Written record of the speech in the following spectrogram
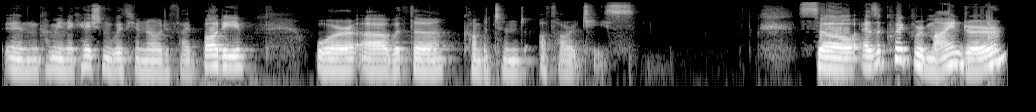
in communication with your notified body or uh, with the competent authorities. So as a quick reminder,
